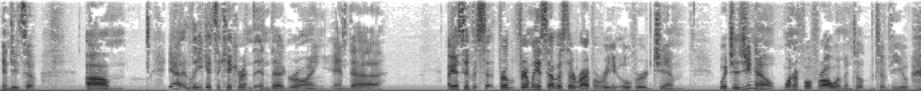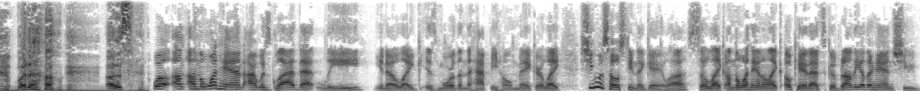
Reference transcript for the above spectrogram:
Indeed, so. Um, yeah, Lee gets a kicker in the, in the groin, and uh, I guess if it's firmly established their rivalry over Jim, which is you know wonderful for all women to to view. But uh, uh, Well, on, on the one hand, I was glad that Lee, you know, like, is more than the happy homemaker. Like, she was hosting a gala, so, like, on the one hand, I'm like, okay, that's good. But on the other hand, she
